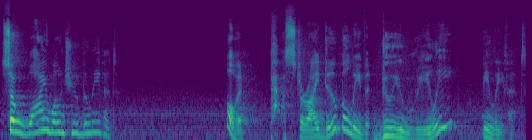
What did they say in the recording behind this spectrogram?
So why won't you believe it? Oh, but Pastor, I do believe it. Do you really believe it?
